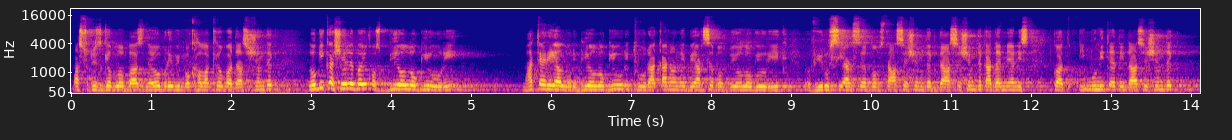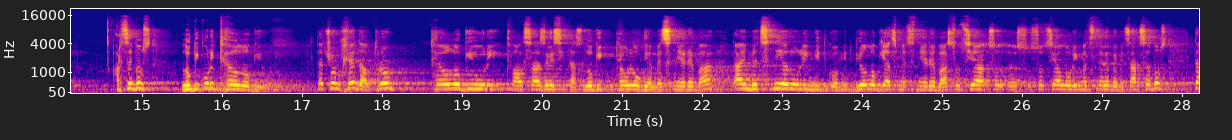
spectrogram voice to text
პასუხისგებლობა, ზნეობრივი მოქალაქეობა და ასე შემდეგ. ლოგიკა შეიძლება იყოს ბიოლოგიური, მატერიალური, ბიოლოგიური თუ რა კანონები არსებობს ბიოლოგიური იქ ვირუსი არსებობს და ასე შემდეგ და ასე შემდეგ ადამიანის თქვა იმუნიტეტი და ასე შემდეგ არსებობს ლოგიკური თეოლოგიური. და ჩვენ ხედავთ რომ თეოლოგიური თვალსაზრისითაც ლოგიკ თეოლოგია მეცნიერება და აი მეცნიერული მიდგომით ბიოლოგიაც მეცნიერება სოციალური მეცნიერებებიც არსებობს და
